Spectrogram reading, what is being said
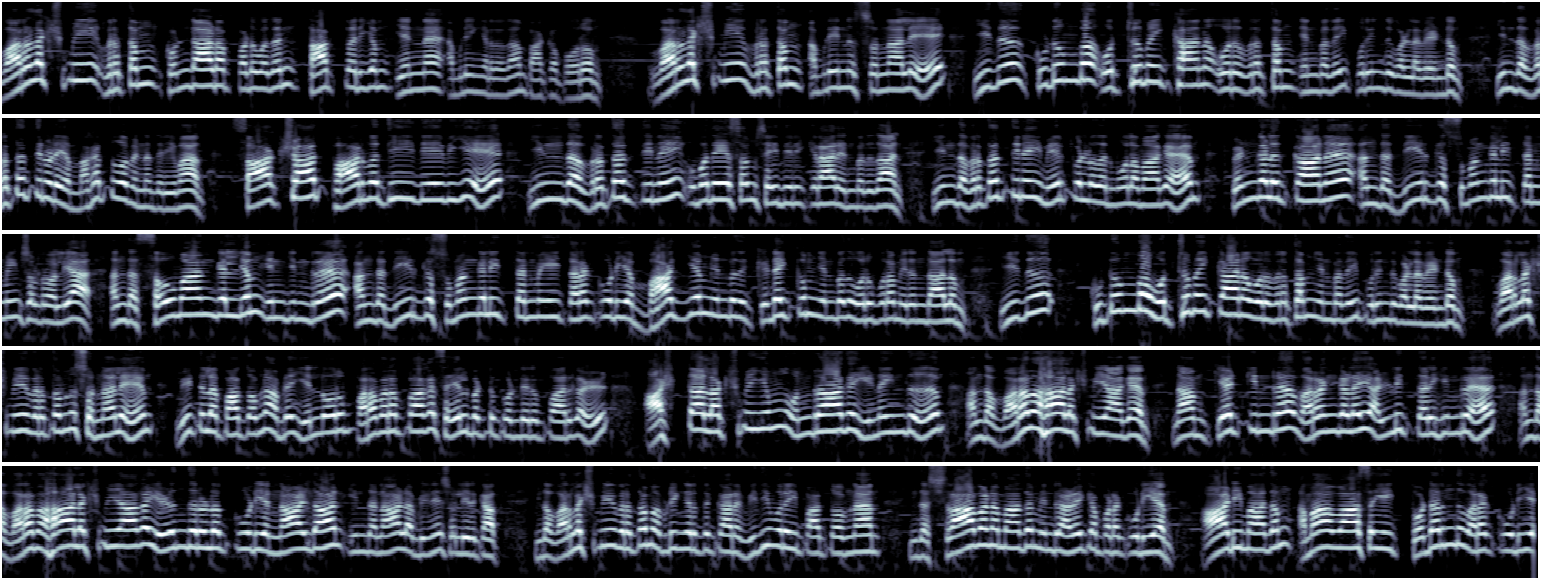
வரலக்ஷ்மி விரதம் கொண்டாடப்படுவதன் தாத்பரியம் என்ன அப்படிங்கிறத தான் பார்க்க போகிறோம் வரலக்ஷ்மி விரதம் அப்படின்னு சொன்னாலே இது குடும்ப ஒற்றுமைக்கான ஒரு விரதம் என்பதை புரிந்து கொள்ள வேண்டும். இந்த விரதத்தினுடைய மகத்துவம் என்ன தெரியுமா? சாக்ஷாத் பார்வதி தேவியே இந்த விரதத்தினை உபதேசம் செய்திருக்கிறார் என்பதுதான். இந்த விரதத்தினை மேற்கொள்வதன் மூலமாக பெண்களுக்கான அந்த தீர்க்க சுமங்கலித்தன்மைன்னு சொல்கிறோம் இல்லையா? அந்த சௌமாங்கல்யம் என்கின்ற அந்த தீர்க்க சுமங்கலித்தன்மையை தரக்கூடிய பாக்கியம் என்பது கிடைக்கும் என்பது ஒரு புறம் இருந்தாலும் இது குடும்ப ஒற்றுமைக்கான ஒரு விரதம் என்பதை புரிந்து கொள்ள வேண்டும். வரலட்சுமி விரதம்னு சொன்னாலே வீட்டில் பார்த்தோம்னா அப்படியே எல்லோரும் பரபரப்பாக செயல்பட்டு கொண்டிருப்பார்கள். அஷ்டலக்ஷ்மியும் ஒன்றாக இணைந்து அந்த வரமகாலட்சுமியாக நாம் கேட்கின்ற வரங்களை அள்ளித் தருகின்ற அந்த வரமகாலட்சுமியாக எழுந்தருளக்கூடிய நாள்தான் இந்த நாள் அப்படின்னே சொல்லியிருக்கா. இந்த வரலட்சுமி விரதம் அப்படிங்கிறதுக்கான விதிமுறை பார்த்தோம்னா இந்த ஸ்ராவண மாதம் என்று அழைக்கப்படக்கூடிய ஆடி மாதம் அமாவாசையை தொடர்ந்து வரக்கூடிய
